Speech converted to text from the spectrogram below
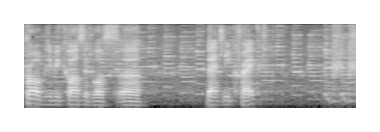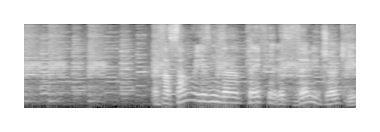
Probably because it was uh, badly cracked. And for some reason the playfield is very jerky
